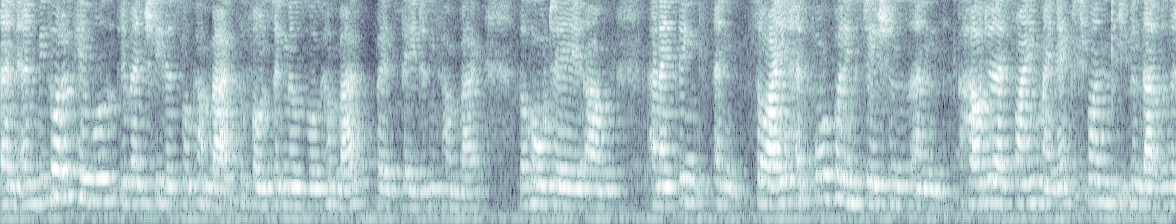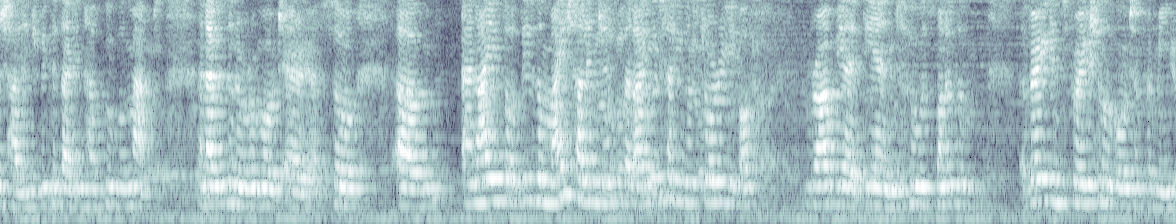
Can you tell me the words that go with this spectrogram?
and, and we thought, okay, well, eventually this will come back, the phone signals will come back, but they didn't come back the whole day. Um, and I think, and so I had four polling stations, and how did I find my next one? Even that was a challenge because I didn't have Google Maps, and I was in a remote area. So, um, and I thought these are my challenges, but I will tell you a story of Rabia at the end, who was one of the, a very inspirational voter for me.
